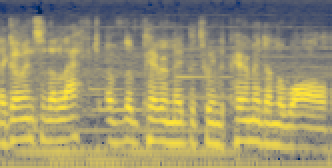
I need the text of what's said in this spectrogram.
They're going to the left of the pyramid, between the pyramid and the wall.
